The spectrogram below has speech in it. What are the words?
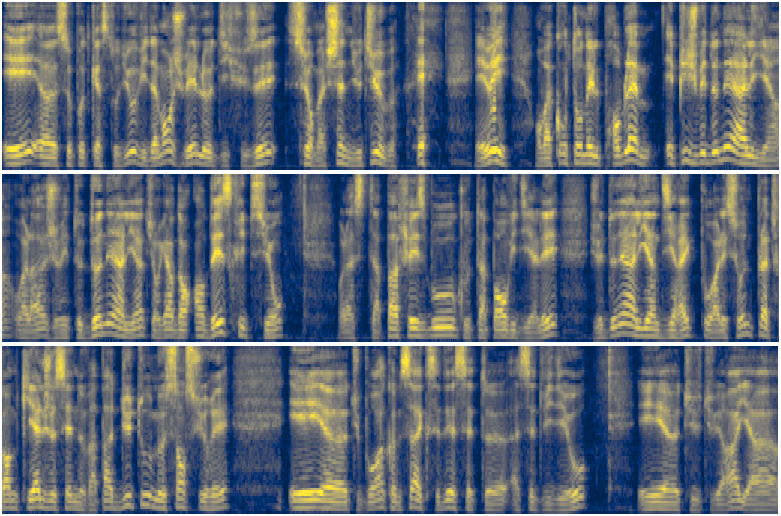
Et euh, ce podcast audio, évidemment, je vais le diffuser sur ma chaîne YouTube. et oui, on va contourner le problème. Et puis je vais donner un lien. Voilà, je vais te donner un lien. Tu regardes en description. Voilà, si t'as pas Facebook ou t'as pas envie d'y aller, je vais te donner un lien direct pour aller sur une plateforme qui, elle, je sais, ne va pas du tout me censurer. Et euh, tu pourras comme ça accéder à cette, euh, vidéo. Et euh, tu, verras, il a,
